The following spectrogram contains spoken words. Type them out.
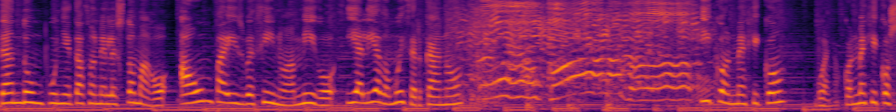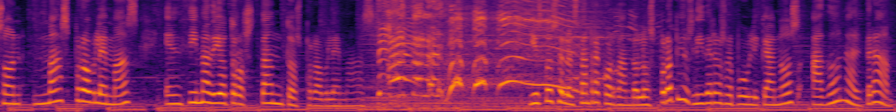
dando un puñetazo en el estómago a un país vecino, amigo y aliado muy cercano. Y con México, bueno, con México son más problemas encima de otros tantos problemas. Y esto se lo están recordando los propios líderes republicanos a Donald Trump.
